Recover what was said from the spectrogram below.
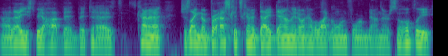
Uh, that used to be a hotbed, but uh, it's kind of just like Nebraska, it's kind of died down. They don't have a lot going for them down there. So hopefully,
